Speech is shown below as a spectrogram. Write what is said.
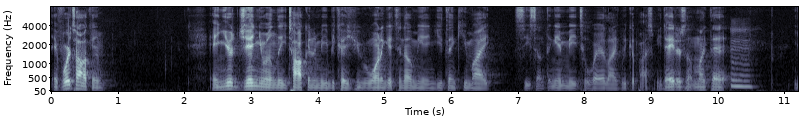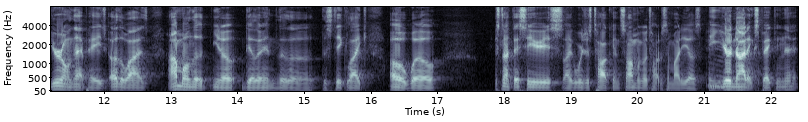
if we're talking and you're genuinely talking to me because you want to get to know me and you think you might see something in me to where like we could possibly date or something like that mm-hmm. you're on that page. Otherwise i'm on the you know the other end of the the stick like oh well it's not that serious like we're just talking so i'm gonna go talk to somebody else. And mm-hmm. you're not expecting that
